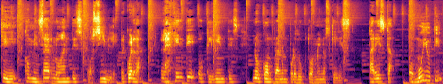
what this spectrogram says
que comenzar lo antes posible. Recuerda, la gente o clientes no compran un producto a menos que les parezca o muy útil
